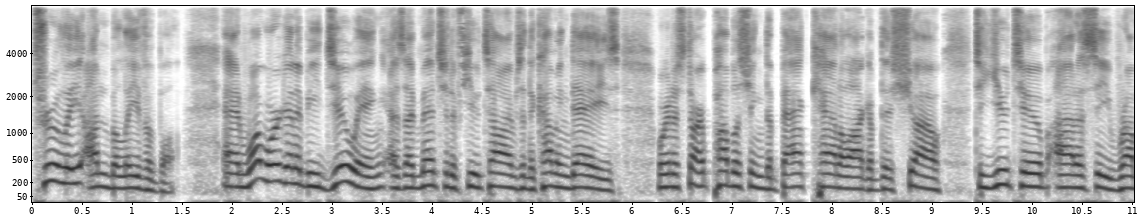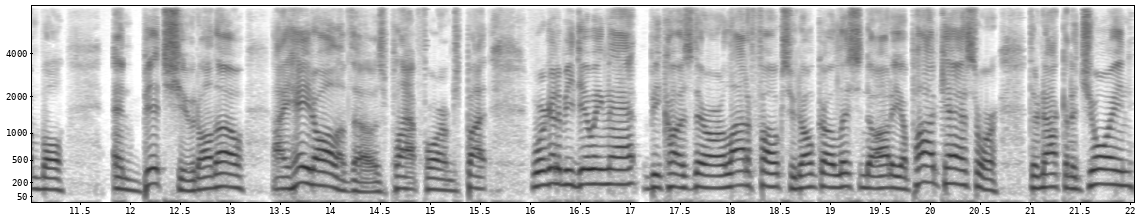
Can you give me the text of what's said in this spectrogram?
truly unbelievable. And what we're going to be doing, as I've mentioned a few times in the coming days, we're going to start publishing the back catalog of this show to YouTube, Odysee, Rumble, and BitChute, although I hate all of those platforms. But we're going to be doing that because there are a lot of folks who don't go listen to audio podcasts or they're not going to join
